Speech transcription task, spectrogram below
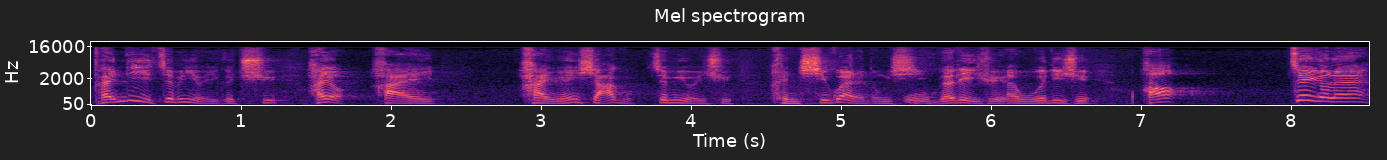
盆地这边有一个区，还有海海源峡谷这边有一区，很奇怪的东西。五个地区哎，五个地区。好，这个呢，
